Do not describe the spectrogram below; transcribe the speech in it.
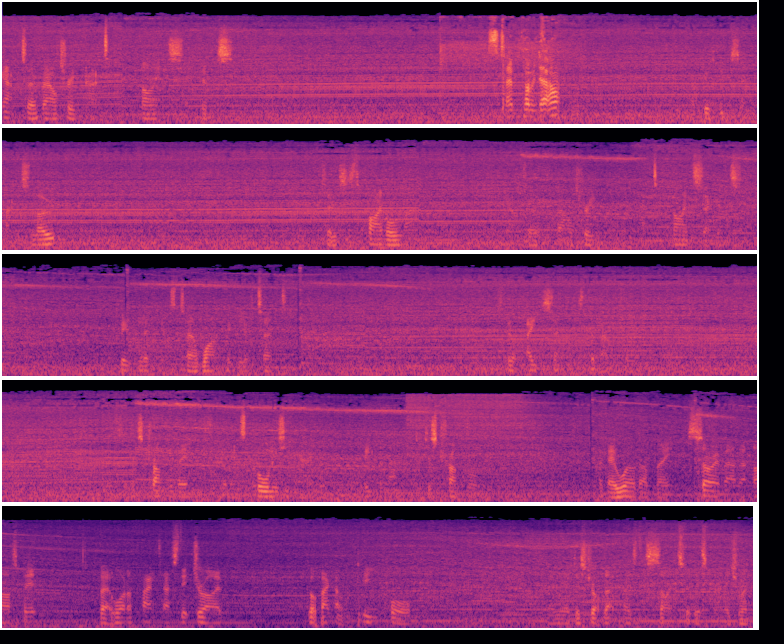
gap to Valtteri at 9 seconds. Is time coming down? 50% max load. So this is the final lap. Gap to Valtteri at 9 seconds. Big lift into turn 1, big lift turn 2. Still 8 seconds to Valtteri. So let's trundle in, get as cool as you can. Beat the lap, just trundle. Okay, well done, mate. Sorry about that last bit, but what a fantastic drive. Got back up to P4. And yeah, just dropped that close to sight with this management.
